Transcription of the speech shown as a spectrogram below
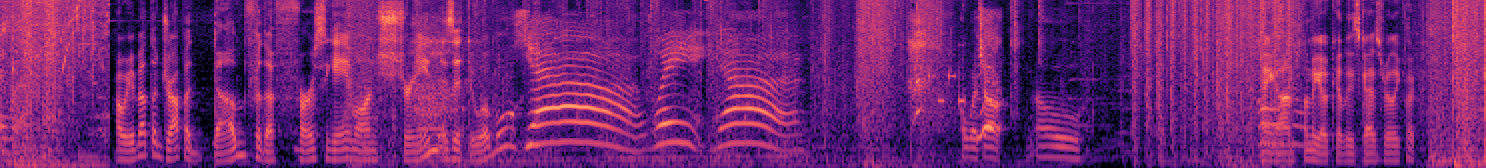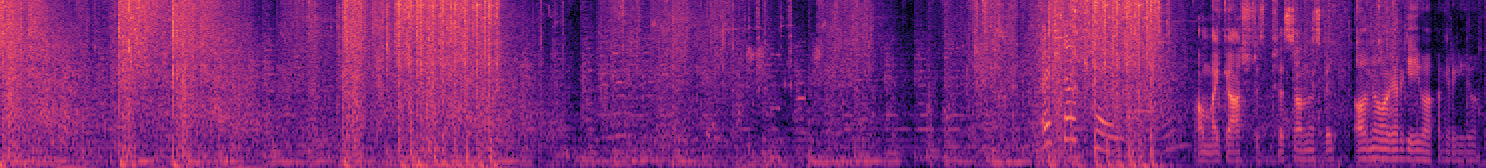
I will. Are we about to drop a dub for the first game on stream? Is it doable? Yeah. Wait. Yeah. Oh, watch out. No. Hang on. Let me go kill these guys really quick. It's okay. Oh my gosh, just pissed on this kid. Oh no, I gotta get you up. I gotta get you up.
